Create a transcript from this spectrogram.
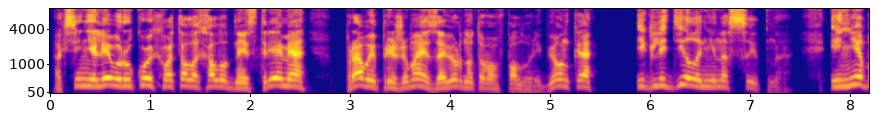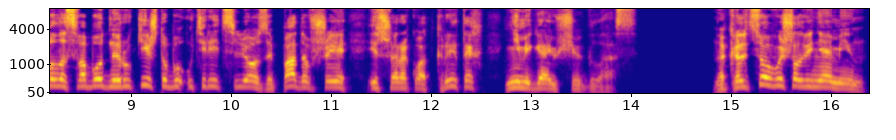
Аксинья левой рукой хватала холодное стремя, правой прижимая завернутого в полу ребенка, и глядела ненасытно, и не было свободной руки, чтобы утереть слезы, падавшие из широко открытых, немигающих глаз. На крыльцо вышел Вениамин.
